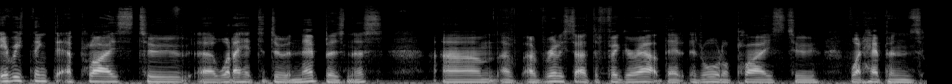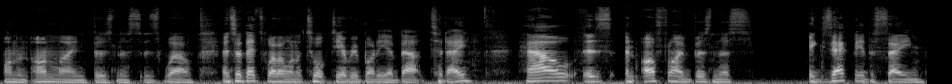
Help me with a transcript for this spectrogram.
everything that applies to uh, what I had to do in that business, um, I've, I've really started to figure out that it all applies to what happens on an online business as well. And so that's what I want to talk to everybody about today. How is an offline business exactly the same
